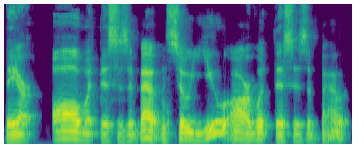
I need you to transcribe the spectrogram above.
They are all what this is about. And so you are what this is about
